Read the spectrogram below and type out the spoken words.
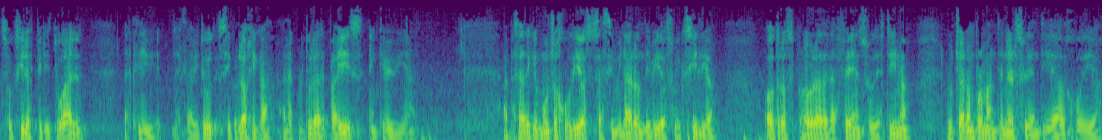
Su exilio espiritual, la esclavitud psicológica a la cultura del país en que vivían. A pesar de que muchos judíos se asimilaron debido a su exilio, otros, por obra de la fe en su destino, lucharon por mantener su identidad judía,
